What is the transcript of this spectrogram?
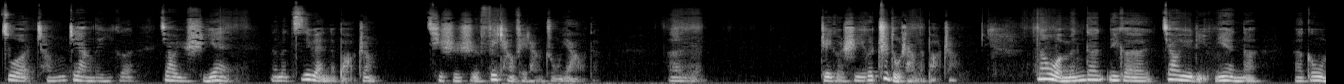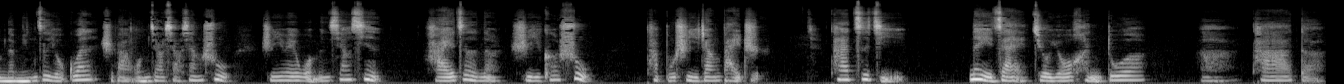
做成这样的一个教育实验，那么资源的保证其实是非常非常重要的。嗯，这个是一个制度上的保证。那我们的那个教育理念呢？呃，跟我们的名字有关，是吧？我们叫小橡树，是因为我们相信孩子呢是一棵树，它不是一张白纸，他自己内在就有很多啊，他的。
